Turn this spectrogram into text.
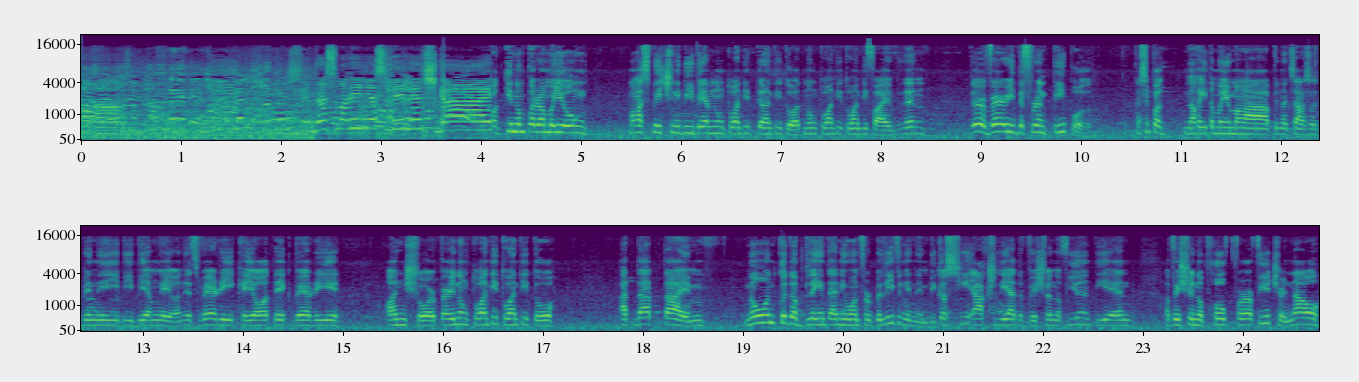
Ah. Dasmariñas Village, guys. Pag kinumpara mo yung mga speech ni BBM nung 2022 at nung 2025, then they're very different people. Kasi pag nakita mo yung mga pinagsasabi ni BBM ngayon, it's very chaotic, very unsure. Pero nung 2022, at that time, no one could have blamed anyone for believing in him because he actually had a vision of unity and a vision of hope for our future. Now,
